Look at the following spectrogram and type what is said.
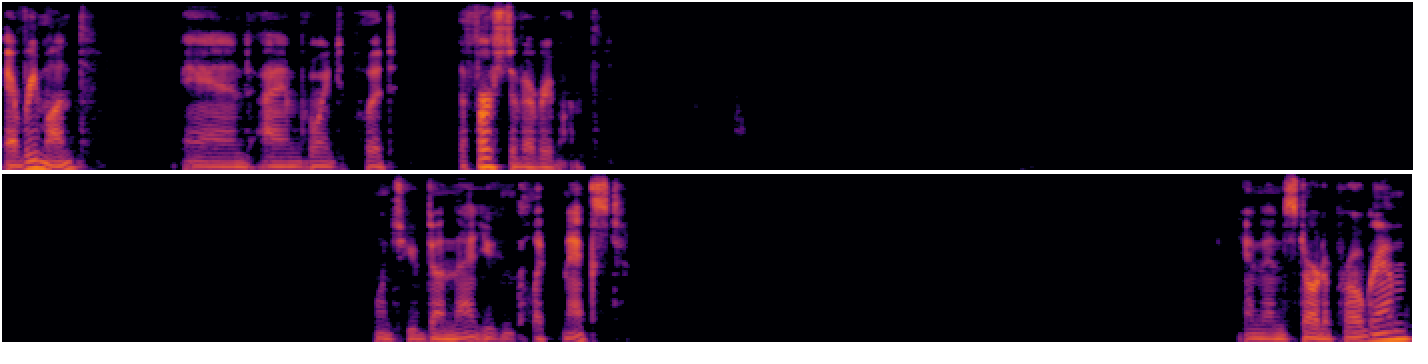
every month and I am going to put the first of every month. Once you've done that, you can click Next. And then start a program.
